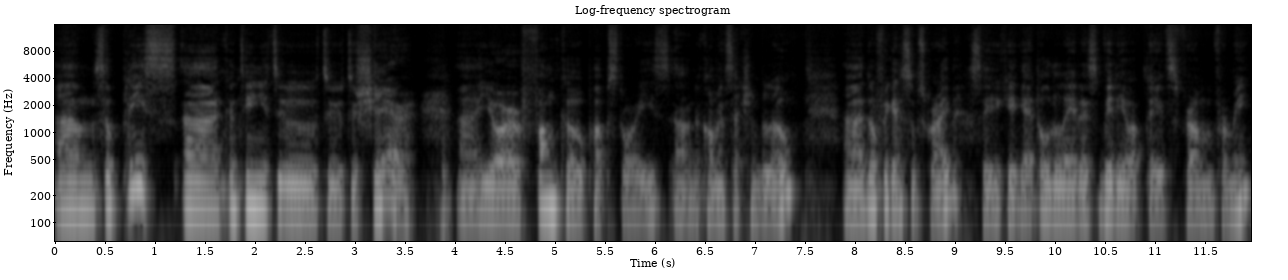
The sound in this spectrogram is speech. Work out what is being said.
Um, so please uh, continue to to to share uh, your Funko Pop stories uh, in the comment section below. Uh, don't forget to subscribe so you can get all the latest video updates from, from me.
